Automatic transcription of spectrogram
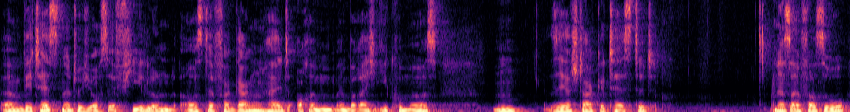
ähm, wir testen natürlich auch sehr viel und aus der Vergangenheit auch im, im Bereich E-Commerce hm, sehr stark getestet. das ist einfach so,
